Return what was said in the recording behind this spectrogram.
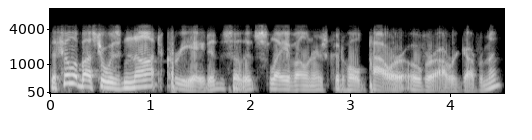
The filibuster was not created so that slave owners could hold power over our government.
